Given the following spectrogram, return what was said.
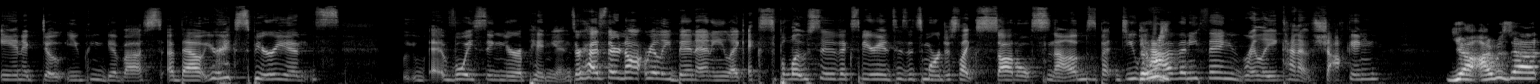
anecdote you can give us about your experience? voicing your opinions or has there not really been any like explosive experiences it's more just like subtle snubs but do you there have was, anything really kind of shocking yeah, I was at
